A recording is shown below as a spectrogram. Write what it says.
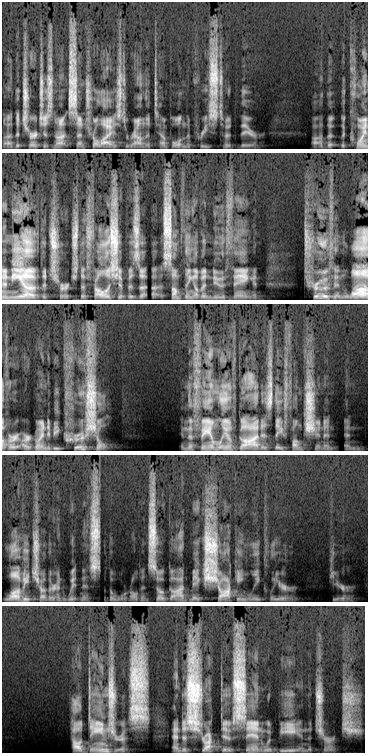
Uh, the church is not centralized around the temple and the priesthood there. Uh, the, the koinonia of the church, the fellowship is a, a, something of a new thing, and truth and love are, are going to be crucial in the family of God as they function and, and love each other and witness to the world. And so God makes shockingly clear here how dangerous and destructive sin would be in the church.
